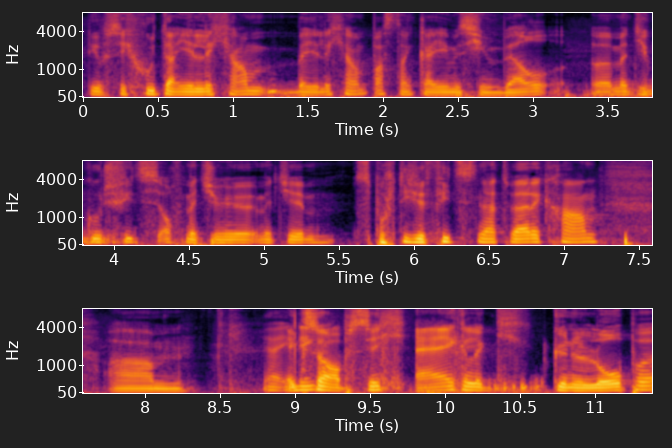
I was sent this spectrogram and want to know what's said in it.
die op zich goed aan je lichaam, bij je lichaam past. Dan kan je misschien wel eh, met je koersfiets of met je, met je sportieve fiets naar het werk gaan. Ehm, Ja, ik zou op zich eigenlijk kunnen lopen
